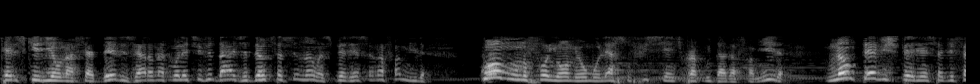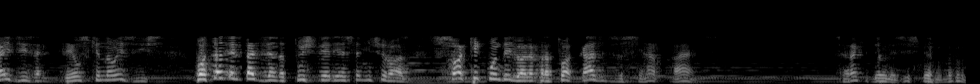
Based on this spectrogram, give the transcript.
que eles queriam na fé deles era na coletividade. Deus disse assim, não, a experiência é na família. Como não foi homem ou mulher suficiente para cuidar da família, não teve experiência de fé e diz, é Deus que não existe. Portanto, ele está dizendo, a tua experiência é mentirosa. Só que quando ele olha para a tua casa, diz assim, rapaz, será que Deus não existe mesmo não?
